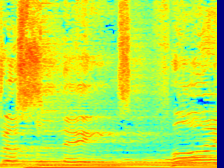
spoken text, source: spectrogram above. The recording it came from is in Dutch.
wondrous place for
